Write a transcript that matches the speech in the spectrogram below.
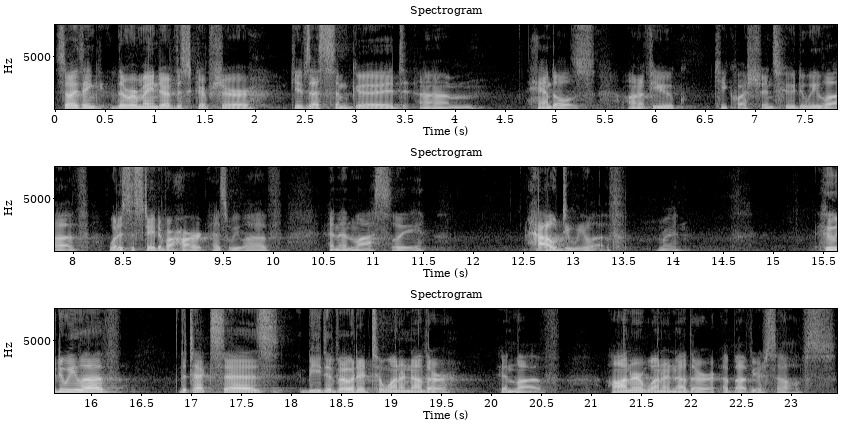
So I think the remainder of the scripture gives us some good um, handles on a few key questions Who do we love? What is the state of our heart as we love? And then lastly, how do we love? Right? Who do we love? The text says, Be devoted to one another in love, honor one another above yourselves.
